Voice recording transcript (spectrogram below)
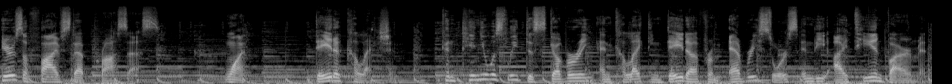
Here's a five step process 1. Data collection. Continuously discovering and collecting data from every source in the IT environment.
